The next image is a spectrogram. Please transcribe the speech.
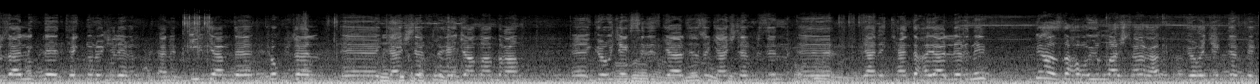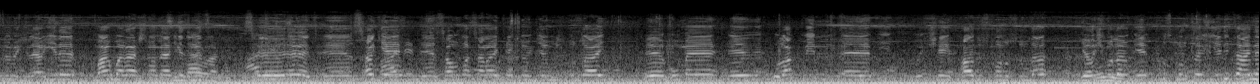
özellikle teknolojilerin yani Bilgem'de çok güzel e, gençlerimizi heyecanlandıran e, göreceksiniz geldiğinizde gençlerimizin e, yani kendi hayallerini biraz daha oyunlaştırarak görecekler teknolojiler. Yine Marmara Araştırma Merkezimiz, e, evet, e, SAGE, e, savunma sanayi teknolojilerimiz, uzay, e, UME, e, ULAKBİM, e, şey PADUS konusunda yarışmalar, e, buz konusunda 7 tane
